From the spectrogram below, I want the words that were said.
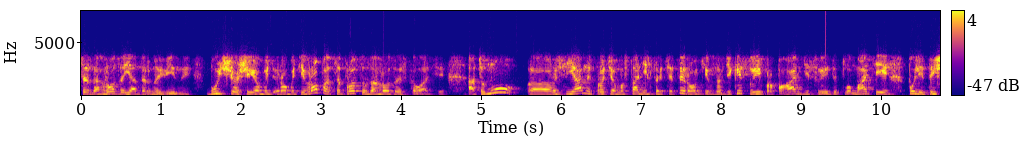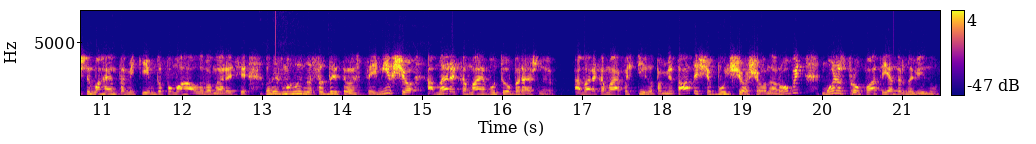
це загроза ядерної війни. Будь-що, що робить, Європа, це просто загроза ескалації. А тому е, росіяни протягом останніх 30 років, завдяки своїй пропаганді, своїй дипломатії, політичним агентам, які їм допомагали в Америці, вони змогли насадити ось цей міф, що Америка має бути обережною. Америка має постійно пам'ятати, що будь-що, що вона робить, може спровокувати ядерну війну.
